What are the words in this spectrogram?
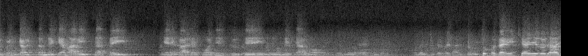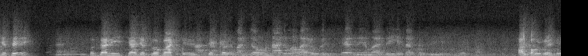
કારણ કે તમને કેમ આવી ઈચ્છા થઈ? એની પાછળ કોઝિસ શું છે એ બધું અમને ખ્યાલમાં હોય. તો બધાની ઈચ્છા છે તો દાદા જશે ને? બધાની ઈચ્છા જસલોકમાં જવું ના જવું અમારે એવું કશું છે નહીં. અમારે જઈએ તરત જઈએ. હા ખબર પડે છે?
